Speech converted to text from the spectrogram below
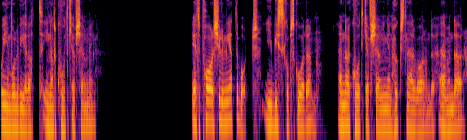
och involverat i narkotikaförsäljning. Ett par kilometer bort, i Biskopsgården, är narkotikaförsäljningen högst närvarande även där.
